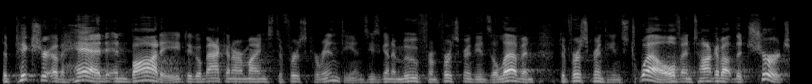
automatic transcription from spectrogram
The picture of head and body, to go back in our minds to 1 Corinthians, he's going to move from 1 Corinthians 11 to 1 Corinthians 12 and talk about the church.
